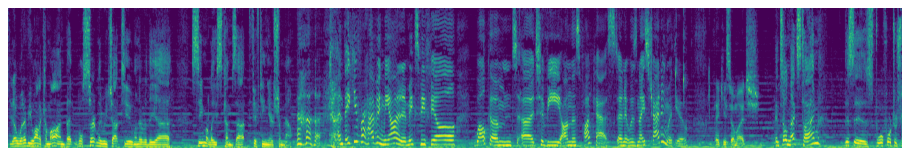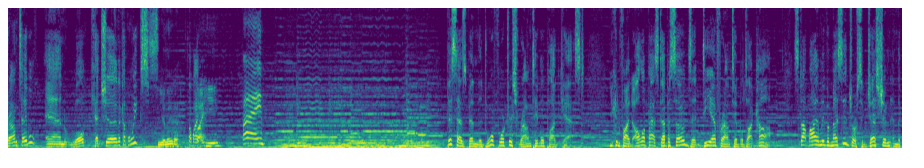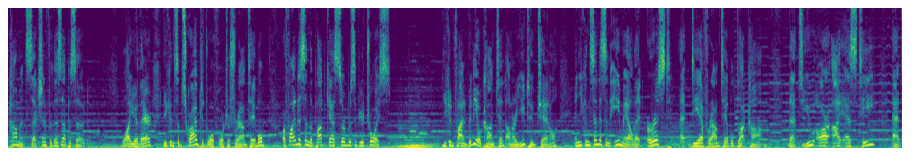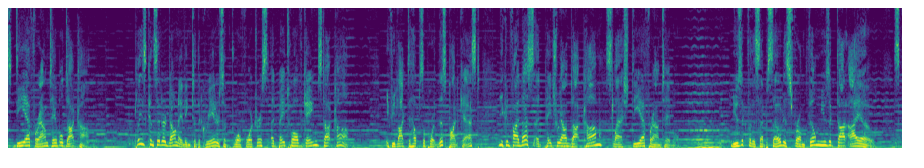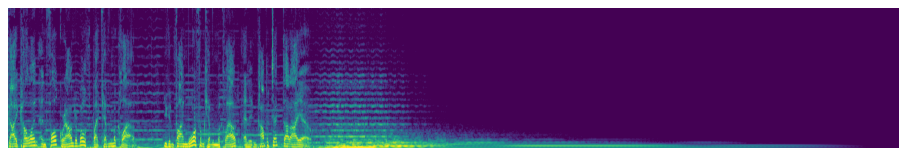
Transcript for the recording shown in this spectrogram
you know, whenever you want to come on, but we'll certainly reach out to you whenever the uh, Steam release comes out 15 years from now. and thank you for having me on. It makes me feel welcomed uh, to be on this podcast, and it was nice chatting with you. Thank you so much. Until next time, this is Dwarf Fortress Roundtable, and we'll catch you in a couple weeks. See you later. Bye-bye. Bye. Bye. This has been the Dwarf Fortress Roundtable Podcast. You can find all our past episodes at dfroundtable.com. Stop by and leave a message or suggestion in the comments section for this episode. While you're there, you can subscribe to Dwarf Fortress Roundtable or find us in the podcast service of your choice. You can find video content on our YouTube channel, and you can send us an email at urist at dfroundtable.com. That's U R I S T at dfroundtable.com please consider donating to the creators of Dwarf Fortress at bay12games.com. If you'd like to help support this podcast, you can find us at patreon.com slash dfroundtable. Music for this episode is from filmmusic.io. Skye Cuillin and Folkround are both by Kevin MacLeod. You can find more from Kevin MacLeod at incompetech.io.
